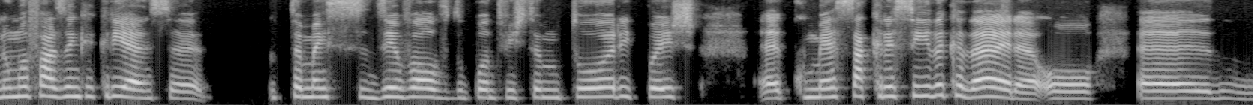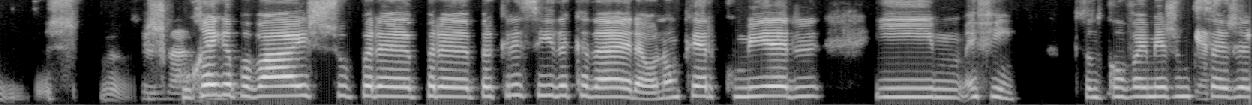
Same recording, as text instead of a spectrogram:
numa fase em que a criança também se desenvolve do ponto de vista motor e depois uh, começa a querer sair da cadeira ou uh, escorrega para baixo para, para, para querer sair da cadeira ou não quer comer e enfim, portanto convém mesmo que seja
